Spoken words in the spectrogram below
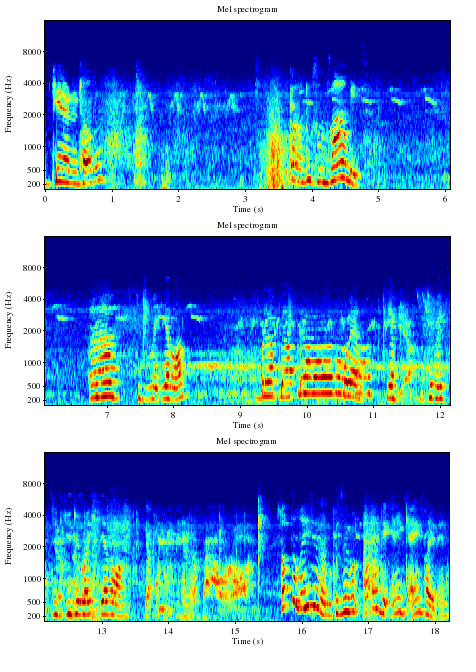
um, Kino der Toten. Gonna do some zombies. Um, Did you delete the other one? blah blah blah. blah. Yep. Did you, delete- did you delete the other one? Yep. Stop deleting them because I don't get any gameplay then.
